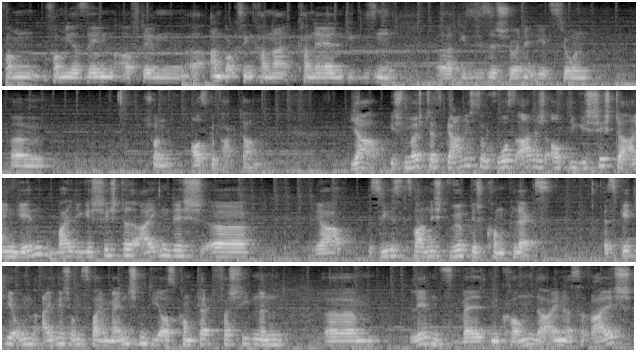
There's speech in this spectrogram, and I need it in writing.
von, von mir sehen auf den äh, Unboxing-Kanälen, die, äh, die diese schöne Edition ähm, schon ausgepackt haben. Ja, ich möchte jetzt gar nicht so großartig auf die Geschichte eingehen, weil die Geschichte eigentlich, äh, ja, sie ist zwar nicht wirklich komplex. Es geht hier um, eigentlich um zwei Menschen, die aus komplett verschiedenen ähm, Lebenswelten kommen. Der eine ist reich,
